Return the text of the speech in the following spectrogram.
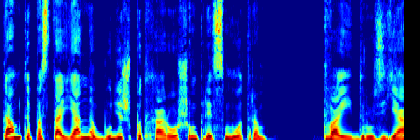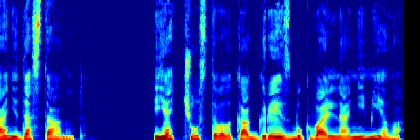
Там ты постоянно будешь под хорошим присмотром. Твои друзья не достанут. Я чувствовала, как Грейс буквально онемела,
